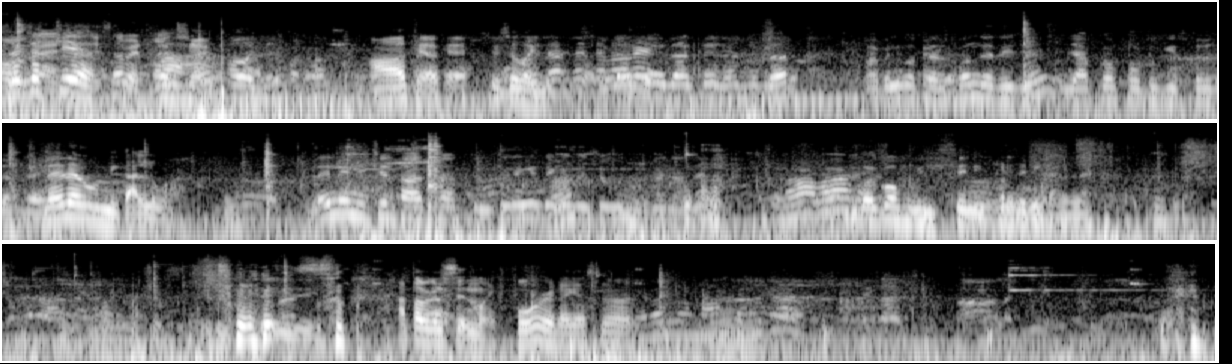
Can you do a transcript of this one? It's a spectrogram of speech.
Like the chair. Oh, okay, okay. So you said like. Sir आप इनको सेल फ़ोन दे दीजिए ये आपका फ़ोटो खींचते हुए चल जाएगा। नहीं नहीं वो निकाल लूँगा। नहीं नहीं नीचे साथ साथ चलते रहेंगे देखो वैसे वो लड़का जाता है। मेरे को इससे ऊपर से निकालना है। I thought we were gonna sit in like forward. I guess not.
